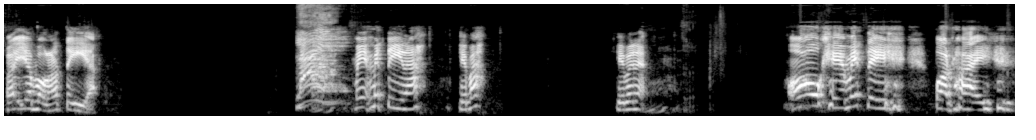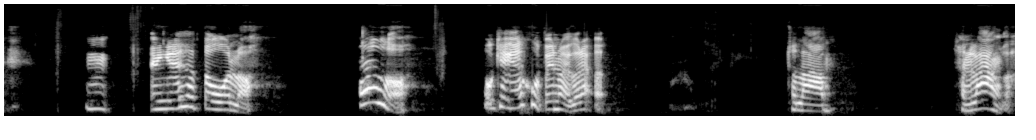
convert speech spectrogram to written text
เฮ้ยอย่าบอกนะตีอะ ไม่ไม่ตีนะ โอเคปะโอเคปะเนี่ยอ๋อโอเคไม่ตี ปลอดภัยอืมอันนี้ได้สโตนเหรออ๋อเหรอ โอเคงั้นขุดไปหน่อยก็ได้เออสลามชั้นล่างเหรอ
